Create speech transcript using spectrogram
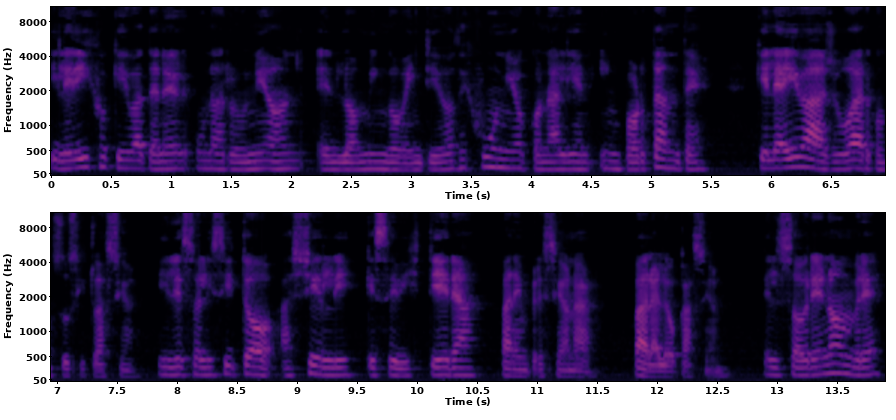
y le dijo que iba a tener una reunión el domingo 22 de junio con alguien importante que le iba a ayudar con su situación y le solicitó a Shirley que se vistiera para impresionar para la ocasión. El sobrenombre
